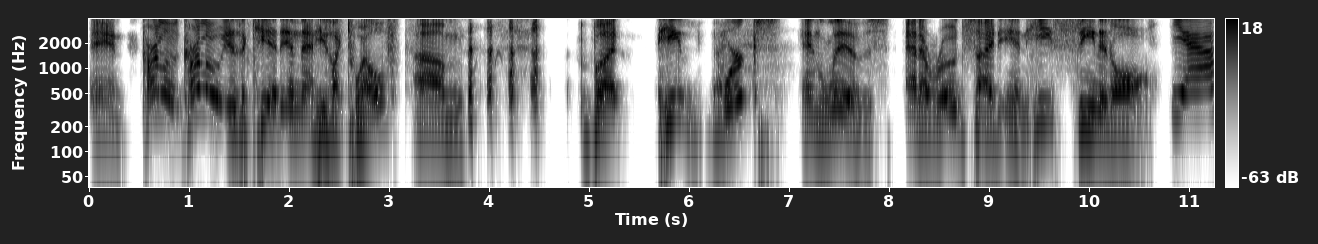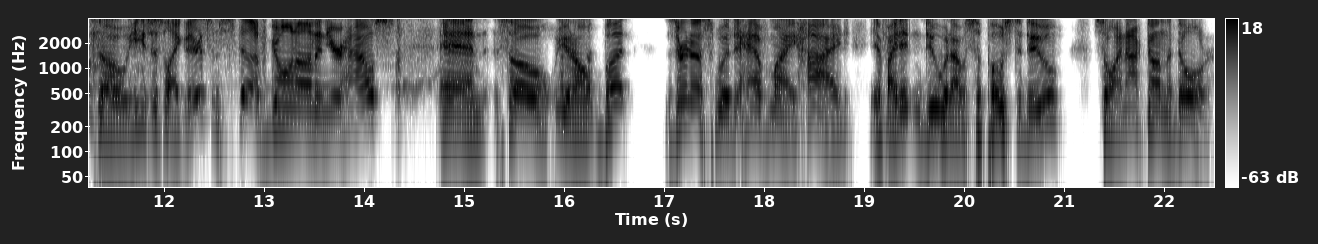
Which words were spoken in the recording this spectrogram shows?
And Carlo, Carlo is a kid in that he's like 12. Um, but he works and lives at a roadside inn. He's seen it all. Yeah. So he's just like, there's some stuff going on in your house. And so, you know, but Zernas would have my hide if I didn't do what I was supposed to do. So I knocked on the door.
